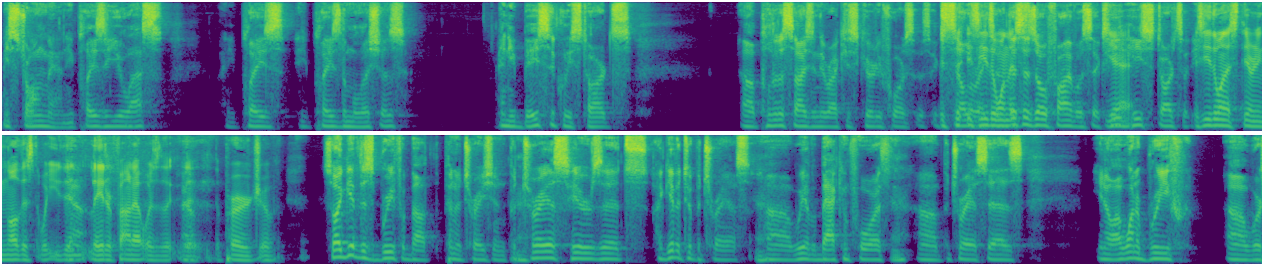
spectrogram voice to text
a strong man. He plays the U.S. and he plays he plays the militias, and he basically starts uh, politicizing the Iraqi security forces. is he the one This is 0506. Yeah. He, he starts it. Is he the one that's steering all this? What you then Yeah. later found out was the, the, the purge of. So I give this brief about penetration. Petraeus hears it. I give it to Petraeus. Uh, we have a back and forth. Uh, Petraeus says, "You know, I want a brief uh, where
